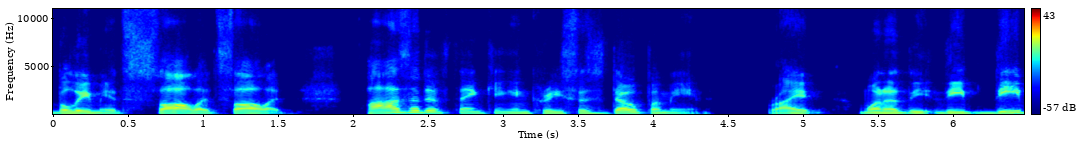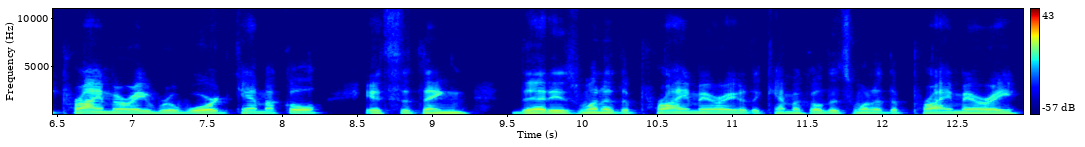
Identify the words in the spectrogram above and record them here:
Believe me, it's solid, solid. Positive thinking increases dopamine, right? One of the the the primary reward chemical. It's the thing that is one of the primary or the chemical that's one of the primary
